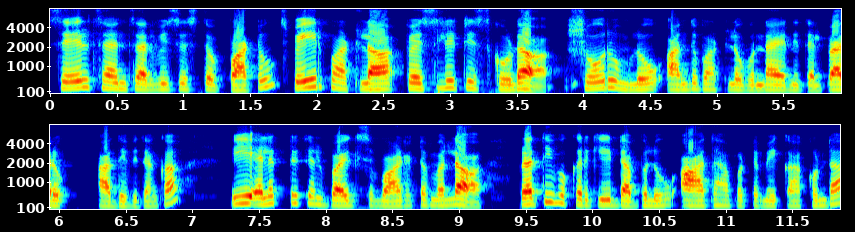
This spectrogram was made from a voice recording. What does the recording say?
సేల్స్ అండ్ సర్వీసెస్తో పాటు స్పేర్ పార్ట్ల ఫెసిలిటీస్ కూడా షోరూంలో అందుబాటులో ఉన్నాయని తెలిపారు. అదేవిధంగా ఈ ఎలక్ట్రికల్ బైక్స్ వాడటం వల్ల ప్రతి ఒక్కరికి డబ్బులు ఆదా అవ్వటమే కాకుండా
